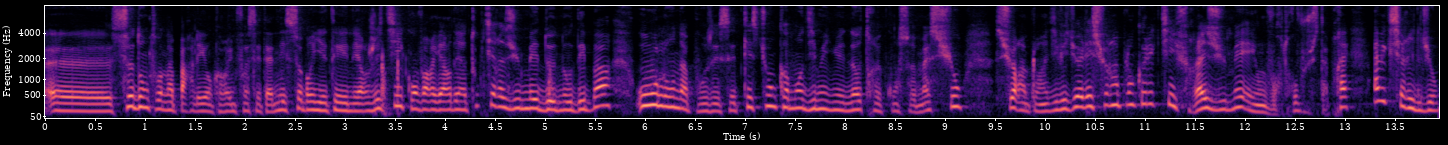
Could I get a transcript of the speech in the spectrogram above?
euh, ce dont on a parlé encore une fois cette année, sobriété énergétique. On va regarder un tout petit résumé de nos débats où l'on a posé cette question comment diminuer notre consommation sur un plan individuel et sur un plan collectif. Résumé, et on vous retrouve juste après avec Cyril Dion.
